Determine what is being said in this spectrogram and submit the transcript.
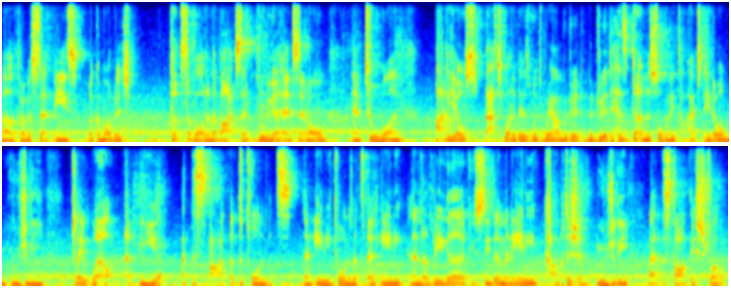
uh, from a set piece. Luka Modric puts the ball in the box, and Rudiger heads it home, and 2-1. Adios. That's what it is with Real Madrid. Madrid has done this so many times. They don't usually play well at the at the start of the tournaments and any tournaments and any in La Liga. If you see them in any competition, usually at the start they struggle.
